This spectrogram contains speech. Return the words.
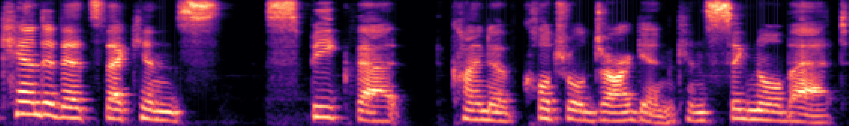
candidates that can s- speak that kind of cultural jargon can signal that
